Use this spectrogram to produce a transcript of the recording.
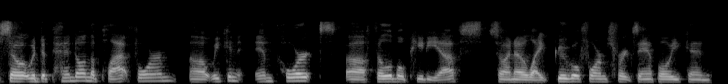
so it would depend on the platform. Uh, we can import uh, fillable PDFs. So I know like Google Forms, for example, you can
